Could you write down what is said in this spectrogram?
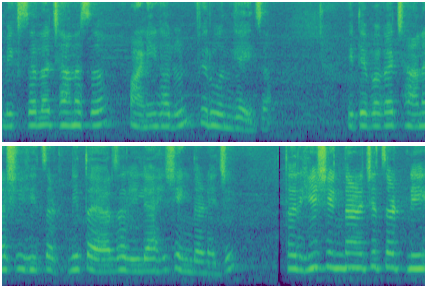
मिक्सरला छान असं पाणी घालून फिरवून घ्यायचं. इथे बघा छान अशी ही चटणी तयार झालेली आहे शेंगदाण्याची. तर ही शेंगदाण्याची चटणी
